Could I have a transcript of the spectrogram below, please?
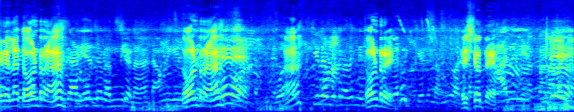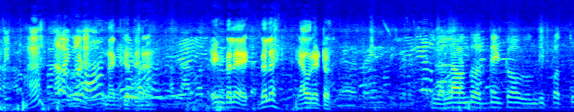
ಏನೆಲ್ಲ ತಗೊಂಡ್ರ? ತಗೊಂಡ್ರ? ತಗೊಂಡ್ರಿ. ಎಷ್ಟೊತ್ತೆ ನಾಲ್ಕು ಜೊತೆನಾ? ಹೆಂಗ್ ಬೆಲೆ? ಬೆಲೆ ಯಾವ ರೇಟು? ಇವೆಲ್ಲ ಒಂದು ಹದಿನೆಂಟು ಒಂದು ಇಪ್ಪತ್ತು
